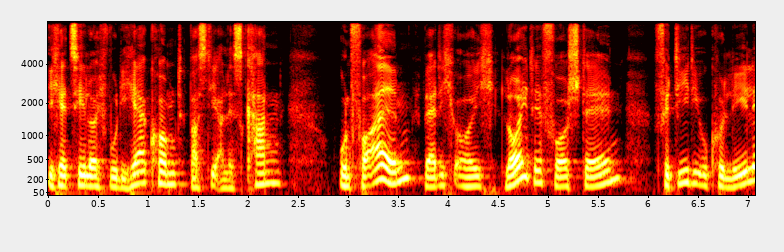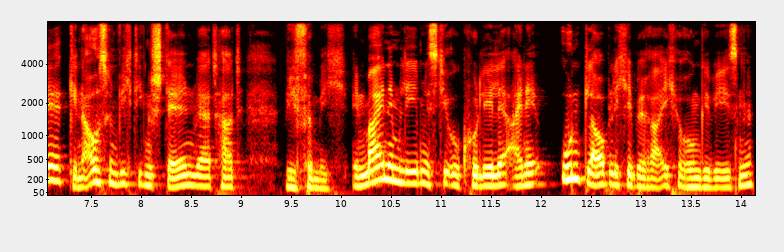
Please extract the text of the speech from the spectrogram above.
Ich erzähle euch, wo die herkommt, was die alles kann. Und vor allem werde ich euch Leute vorstellen, für die die Ukulele genauso einen wichtigen Stellenwert hat wie für mich. In meinem Leben ist die Ukulele eine unglaubliche Bereicherung gewesen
